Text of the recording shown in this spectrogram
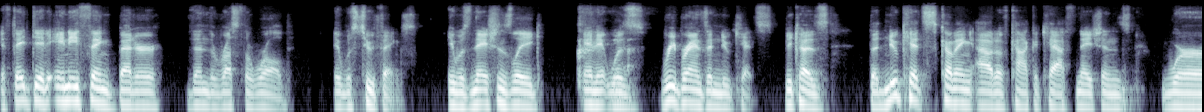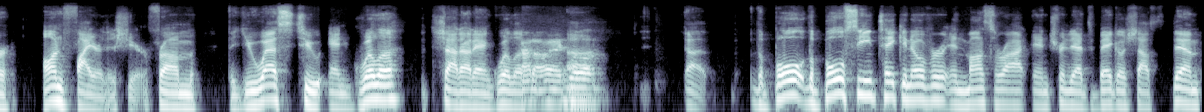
if they did anything better than the rest of the world, it was two things. It was Nations League and it was yeah. rebrands and new kits because the new kits coming out of CONCACAF nations were on fire this year from the U.S. to Anguilla. Shout out Anguilla. Shout out Anguilla. Uh, uh, the bowl, the bowl scene taking over in Montserrat and Trinidad Tobago. Shouts to them.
